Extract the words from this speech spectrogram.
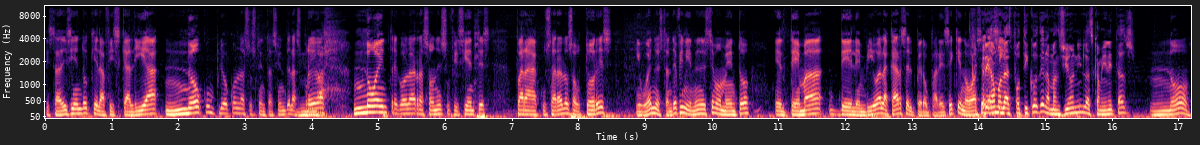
está diciendo que la fiscalía no cumplió con la sustentación de las No. pruebas, no entregó las razones suficientes para acusar a los autores y bueno, están definiendo en este momento el tema del envío a la cárcel, pero parece que no va a ser Pero digamos, así. las foticos de la mansión y las camionetas. No, a la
